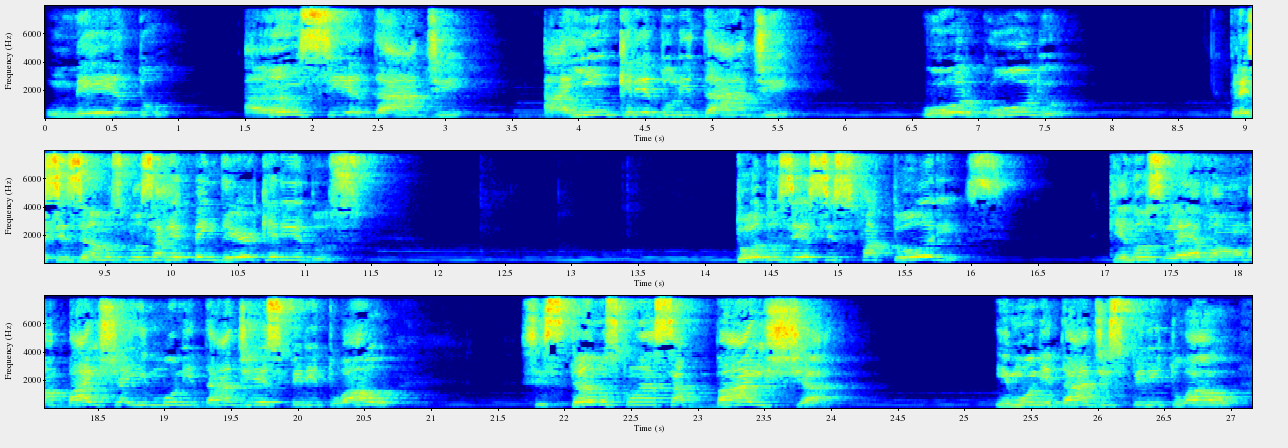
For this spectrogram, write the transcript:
o medo, a ansiedade, a incredulidade, o orgulho. Precisamos nos arrepender, queridos. Todos esses fatores que nos levam a uma baixa imunidade espiritual, se estamos com essa baixa imunidade espiritual,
